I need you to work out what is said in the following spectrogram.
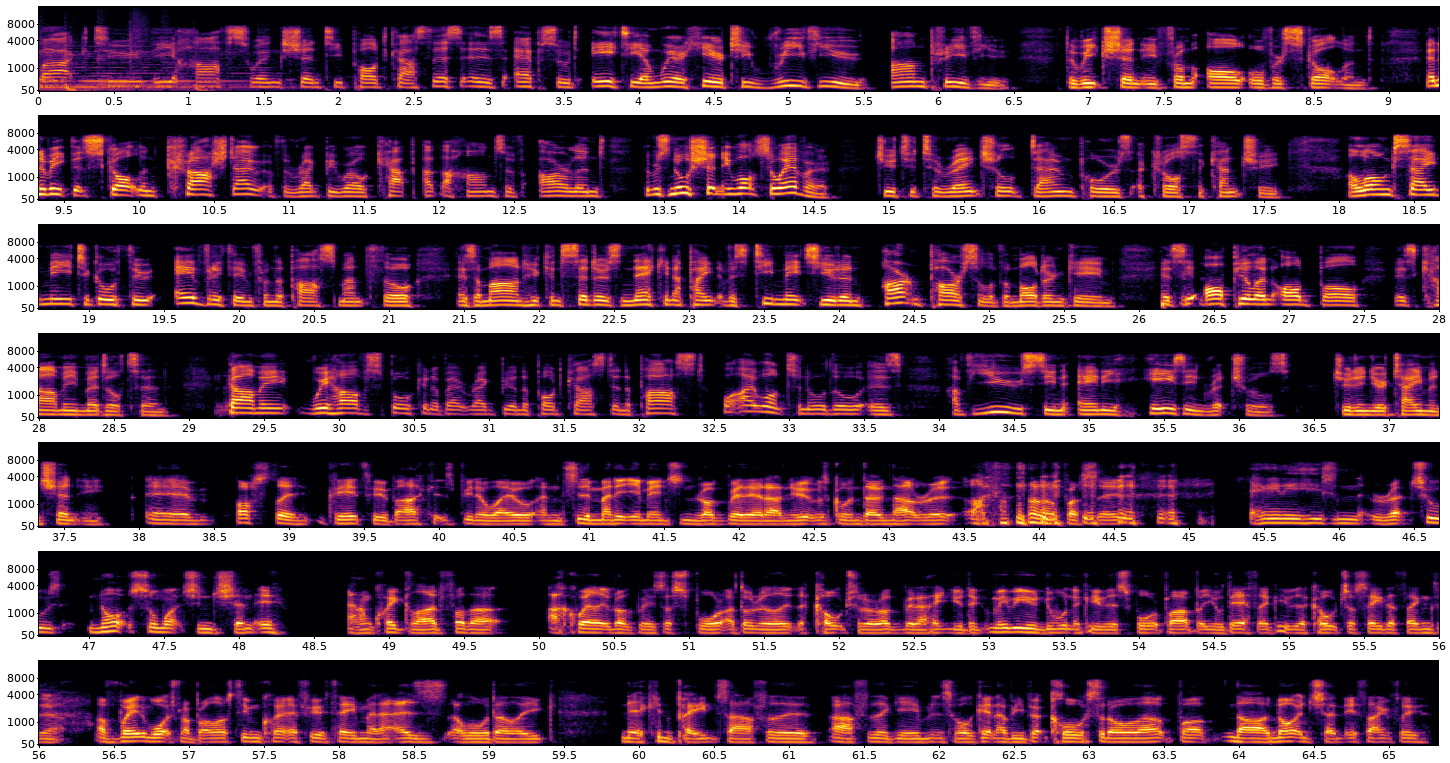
back to the Half Swing Shinty podcast. This is episode 80, and we're here to review and preview the week Shinty from all over Scotland. In a week that Scotland crashed out of the Rugby World Cup at the hands of Ireland, there was no Shinty whatsoever due to torrential downpours across the country. Alongside me to go through everything from the past month, though, is a man who considers necking a pint of his teammates' urine part and parcel of the modern game. It's the opulent oddball, is Cammy Middleton. Cammy, we have spoken about rugby on the podcast in the past. What I want to know, though, is have you seen any hazing rituals during your time in Shinty? Um, firstly, great to be back. It's been a while, and see the minute you mentioned rugby there, I knew it was going down that route. 100%. Any rituals? Not so much in Shinty, and I'm quite glad for that. I quite like rugby as a sport. I don't really like the culture of rugby. And I think you maybe you don't agree with the sport part, but you'll definitely agree with the culture side of things. Yeah. I've went and watched my brother's team quite a few times, and it is a load of like necking pints after the after the game, and so we're getting a wee bit close and all that. But no, not in Shinty, thankfully.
